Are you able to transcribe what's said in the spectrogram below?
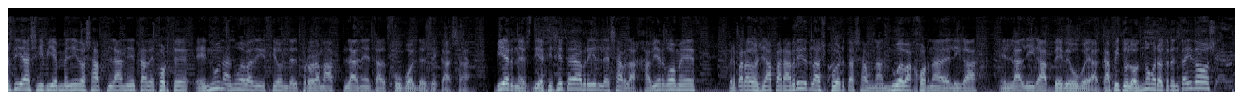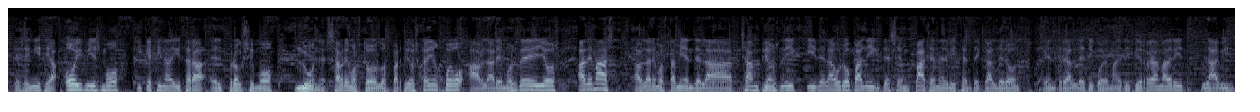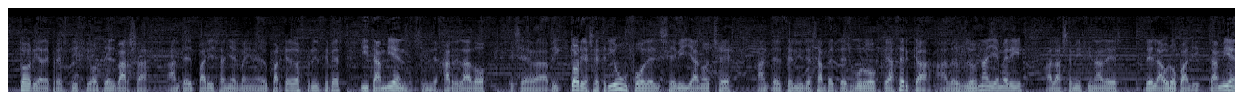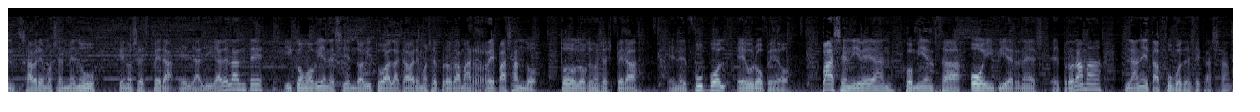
Buenos días y bienvenidos a Planeta Deporte en una nueva edición del programa Planeta al Fútbol desde casa. Viernes 17 de abril les habla Javier Gómez, preparados ya para abrir las puertas a una nueva jornada de liga en la Liga BBVA, capítulo número 32 que se inicia hoy mismo y que finalizará el próximo lunes. Sabremos todos los partidos que hay en juego, hablaremos de ellos, además hablaremos también de la Champions League y de la Europa League, desempate en el Vicente Calderón entre Atlético de Madrid y Real Madrid, la victoria de prestigio del Barça ante el Paris Saint Germain en el Parque de los Príncipes. Y también, sin dejar de lado, esa victoria, ese triunfo del Sevilla anoche ante el Zenit de San Petersburgo que acerca a los de Unai Emery a las semifinales de la Europa League. También sabremos el menú que nos espera en la Liga Adelante y como viene siendo habitual acabaremos el programa repasando todo lo que nos espera en el fútbol europeo. Pasen y vean, comienza hoy viernes el programa Planeta Fútbol desde casa.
